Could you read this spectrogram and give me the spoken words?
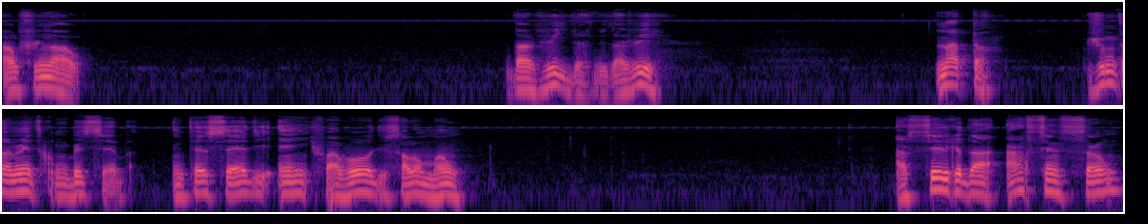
ao final da vida de Davi, Natan, juntamente com Betseba, intercede em favor de Salomão acerca da ascensão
